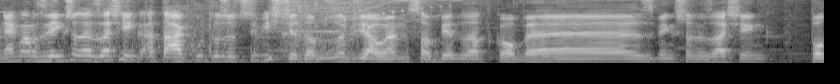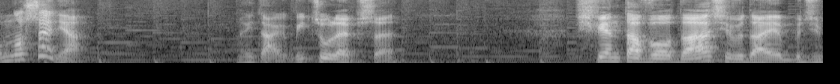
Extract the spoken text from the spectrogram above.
Jak mam zwiększony zasięg ataku, to rzeczywiście dobrze wziąłem sobie dodatkowe zwiększony zasięg podnoszenia. No i tak, biczu lepsze. Święta woda się wydaje być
